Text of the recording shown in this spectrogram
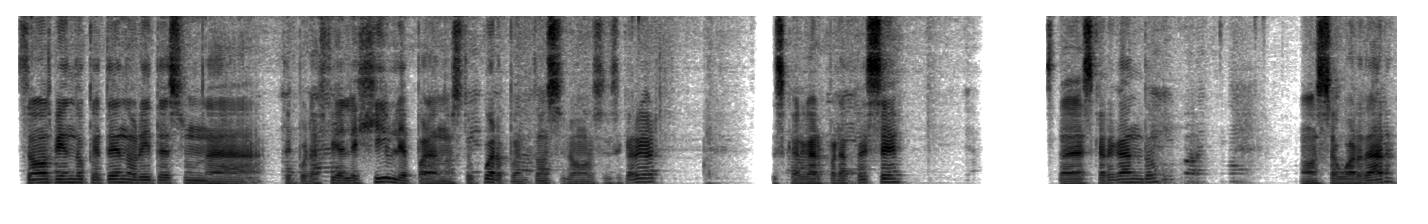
Estamos viendo que TEN ahorita es una tipografía legible para nuestro cuerpo, entonces lo vamos a descargar. Descargar para PC. Está descargando. Vamos a guardar.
